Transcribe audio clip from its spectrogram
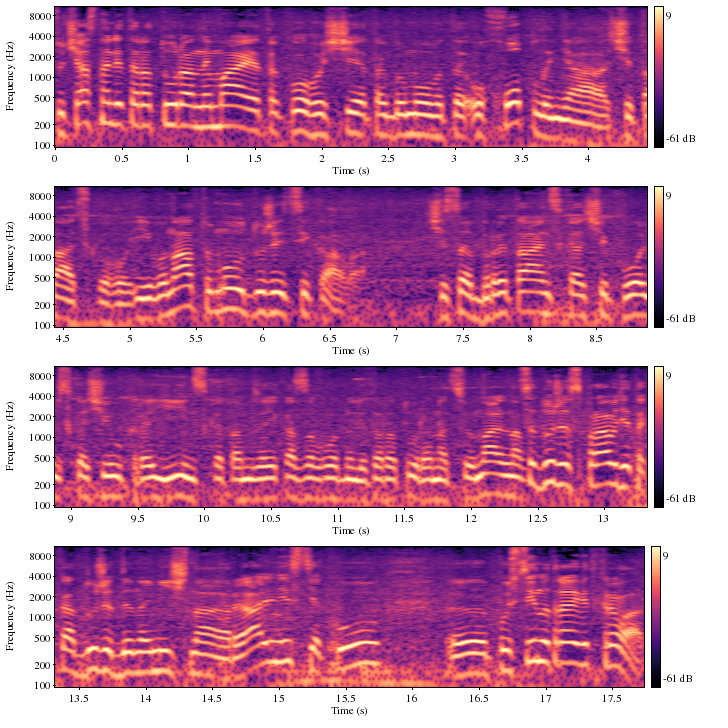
Сучасна література не має такого ще, так би мовити, охоплення читацького, і вона тому дуже цікава. Чи це британська, чи польська, чи українська, там за яка завгодно література національна. Це дуже справді така дуже динамічна реальність, яку е, постійно треба відкривати.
